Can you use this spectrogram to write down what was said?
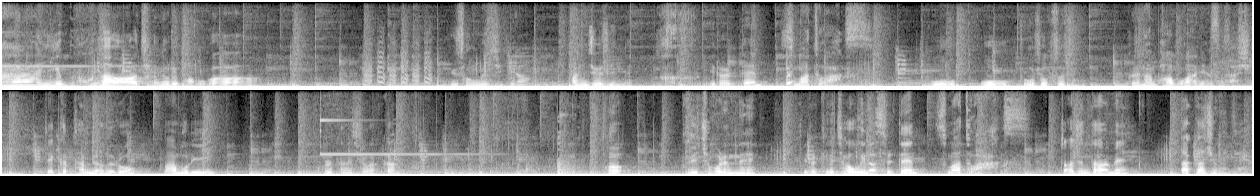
아 이게 뭐야 채널이 바보가. 유성 매직이야? 안 지워지는데? 하, 이럴 땐 스마트 왁스. 오, 오 조금씩 없어져. 그래 난 바보가 아니었어 사실. 깨끗한 면으로 마무리. 골판을 치러 갈까? 어? 부딪혀버렸네. 이렇게 자국이 났을 땐 스마트 왁스. 짜준 다음에 닦아주면 돼요.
